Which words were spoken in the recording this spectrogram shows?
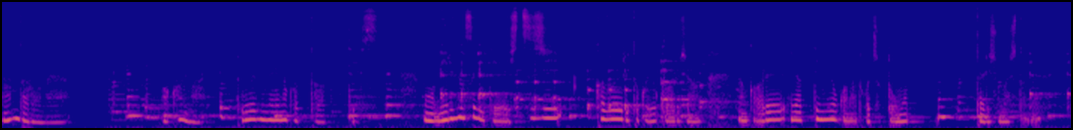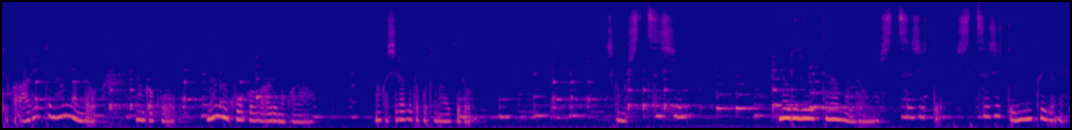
なんだろうね。わかんない。とりあえず寝れなかったです。もう寝れなすぎて羊数えるとかよくあるじゃん。なんかあれやってみようかなとかちょっと思ったりしましたね。てかあれって何なんだろう。なんかこう何の効果があるのかな。なんか調べたことないけど。しかも羊の理由って何なんだろうね。羊って羊って言いにくいよね。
